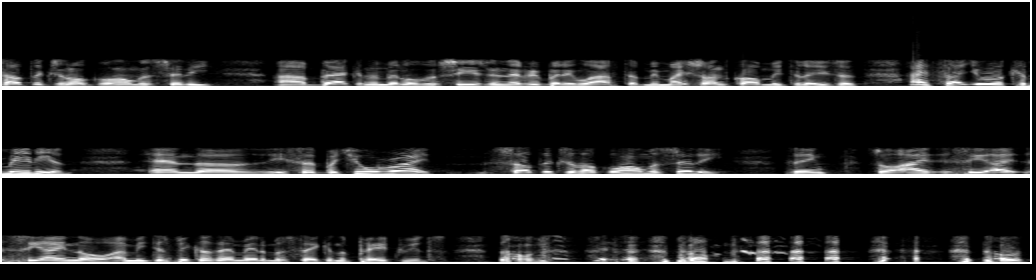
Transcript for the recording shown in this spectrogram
Celtics in Oklahoma City uh, back in the middle of the season. Everybody laughed at me. My son called me today. He said, "I thought you were a comedian," and uh, he said, "But you were right. Celtics in Oklahoma City." See, so I see. I see. I know. I mean, just because I made a mistake in the Patriots, don't don't don't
